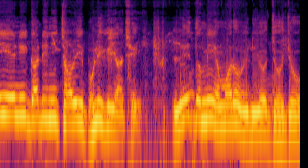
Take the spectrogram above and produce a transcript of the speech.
એ એની ગાડીની ચાવી ભૂલી ગયા છે. એટલે તમે અમારો વીડિયો જોજો.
